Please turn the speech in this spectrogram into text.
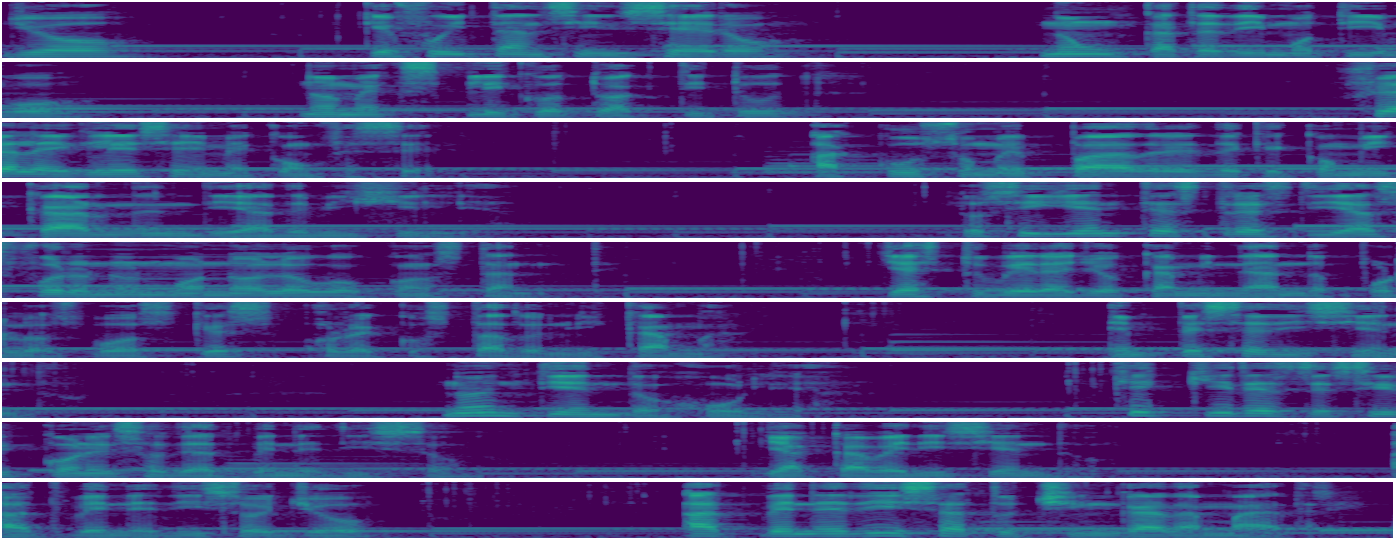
Yo, que fui tan sincero, nunca te di motivo no me explico tu actitud. Fui a la iglesia y me confesé. Acúsome, Padre, de que comí carne en día de vigilia. Los siguientes tres días fueron un monólogo constante. Ya estuviera yo caminando por los bosques o recostado en mi cama. Empecé diciendo, no entiendo, Julia. ¿Qué quieres decir con eso de advenedizo? Y acabé diciendo, ¿advenedizo yo? Advenediza tu chingada madre.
